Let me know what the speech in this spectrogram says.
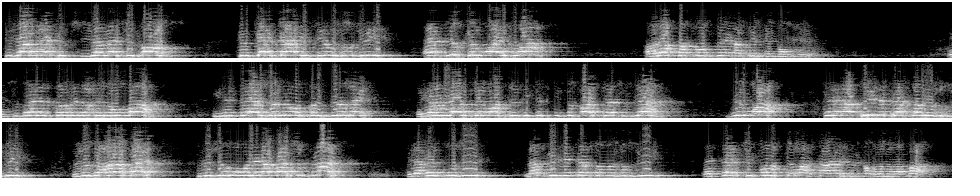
si jamais, si jamais tu penses que quelqu'un ici aujourd'hui est plus que moi et toi, alors ta pensée est la pire des pensées. Et ce là il était à genoux en train de pleurer. Et il y a un homme qui rentre et dit Qu'est-ce qui se passe là, tu viens Dis-moi, quelle est la pluie des personnes aujourd'hui Le jour de le jour où on est là-bas sur place. Il a répondu La pluie des personnes aujourd'hui est celle qui pense que Allah ne lui pardonnera pas.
